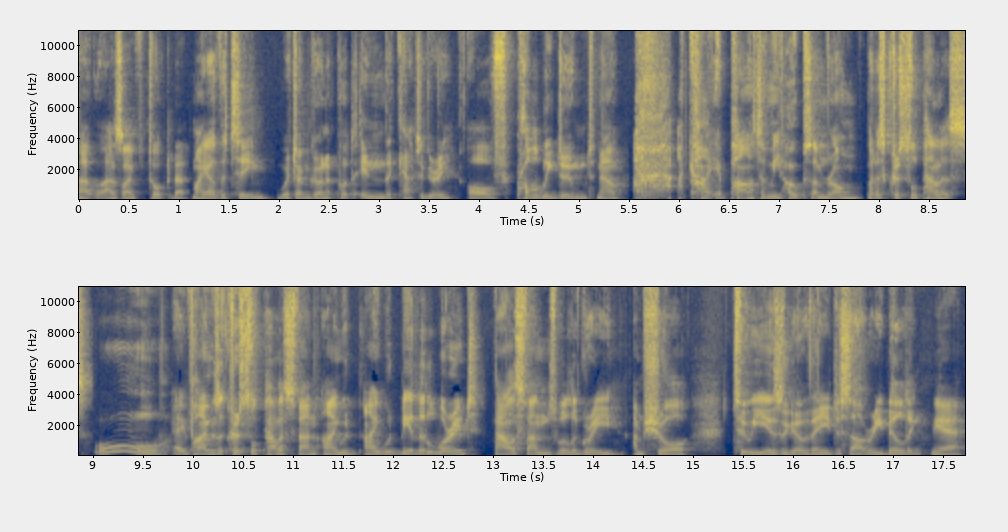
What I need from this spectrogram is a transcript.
uh, as I've talked about. My other team, which I'm going to put in the category of probably doomed. Now, part of me hopes I'm wrong, but it's Crystal Palace. Ooh, If I was a Crystal Palace fan, I would I would be a little worried. Palace fans will agree, I'm sure. Two years ago, they need to start rebuilding yeah.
